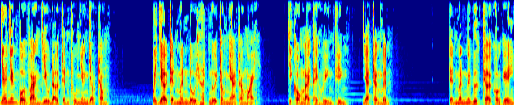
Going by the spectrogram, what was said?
Gia nhân vội vàng dịu đỡ trịnh phu nhân vào trong. Bây giờ trịnh Minh đuổi hết người trong nhà ra ngoài. Chỉ còn lại thầy Huyền Thiên và Trần Linh. Trịnh Minh mới bước trời khỏi ghế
